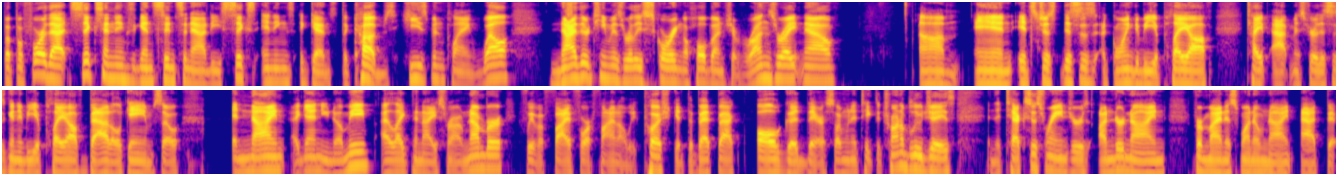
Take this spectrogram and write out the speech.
but before that, six innings against Cincinnati, six innings against the Cubs. He's been playing well. Neither team is really scoring a whole bunch of runs right now. Um, and it's just this is going to be a playoff type atmosphere. This is going to be a playoff battle game. So and nine, again, you know me. I like the nice round number. If we have a 5 4 final, we push, get the bet back. All good there. So I'm going to take the Toronto Blue Jays and the Texas Rangers under nine for minus 109 at Bet,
